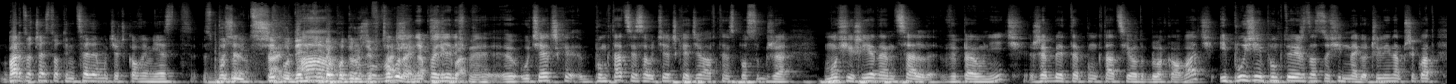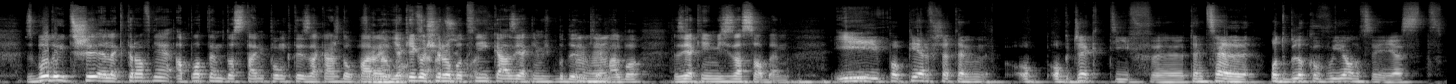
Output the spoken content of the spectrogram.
bardzo często tym celem ucieczkowym jest zbuduj trzy tak. budynki A, do podróży w, w ogóle czasie, nie na przykład. powiedzieliśmy. Y, Ucieczkę, punktacja za ucieczkę działa w ten sposób, że musisz jeden cel wypełnić, żeby te punktacje odblokować i później punktujesz za coś innego. Czyli na przykład zbuduj trzy elektrownie, a potem dostań punkty za każdą parę nową jakiegoś robotnika z jakimś budynkiem Mhm. albo z jakimś zasobem. I po pierwsze ten ob- objective, ten cel odblokowujący jest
